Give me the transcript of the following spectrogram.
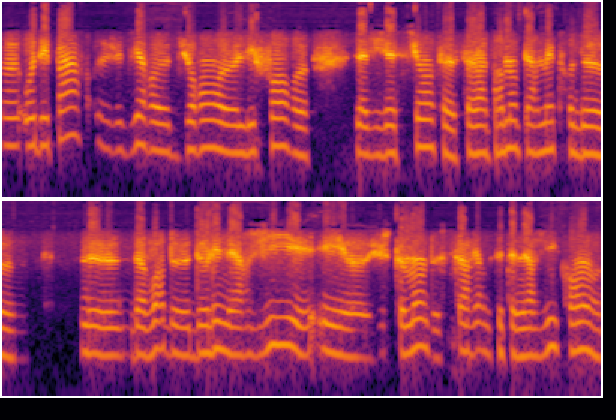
euh, au départ. Je veux dire, euh, durant euh, l'effort, euh, la digestion, ça, ça va vraiment permettre de- d'avoir de, de l'énergie et, et, euh, justement de se servir de cette énergie quand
